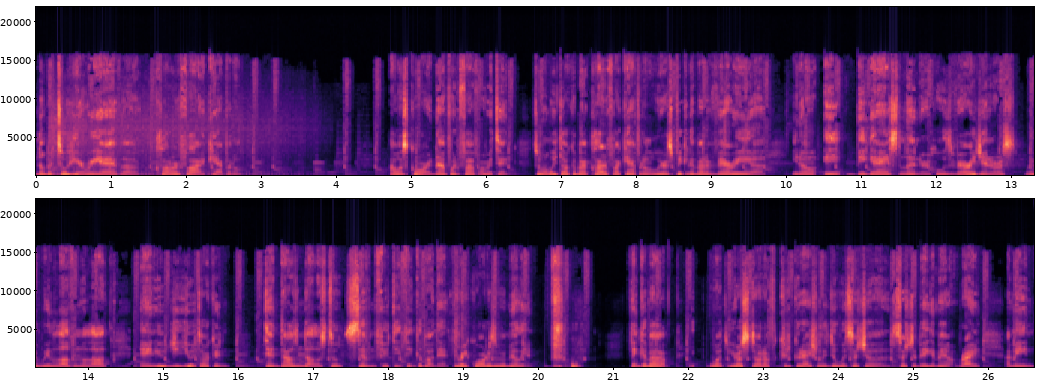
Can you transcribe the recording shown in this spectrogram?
Number two here, we have uh, Clarify Capital. Our score, 9.5 over 10. So when we talk about Clarify Capital, we are speaking about a very, uh, you know, a big ass lender who is very generous. We, we love him a lot. And you, you you're talking $10,000 to 750. Think about that. Three quarters of a million. Whew. Think about what your startup could, could actually do with such a such a big amount, right? I mean,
